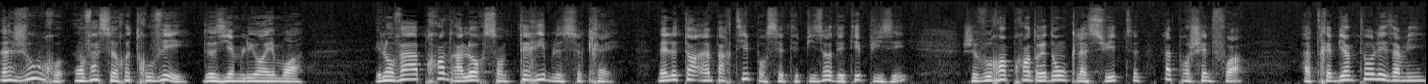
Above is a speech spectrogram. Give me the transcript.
Un jour, on va se retrouver, deuxième lion et moi, et l'on va apprendre alors son terrible secret. Mais le temps imparti pour cet épisode est épuisé, je vous reprendrai donc la suite la prochaine fois. À très bientôt les amis.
